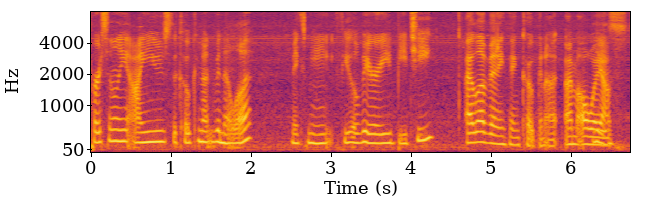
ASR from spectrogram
Personally, I use the coconut vanilla. Makes me feel very beachy. I love anything coconut. I'm always.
